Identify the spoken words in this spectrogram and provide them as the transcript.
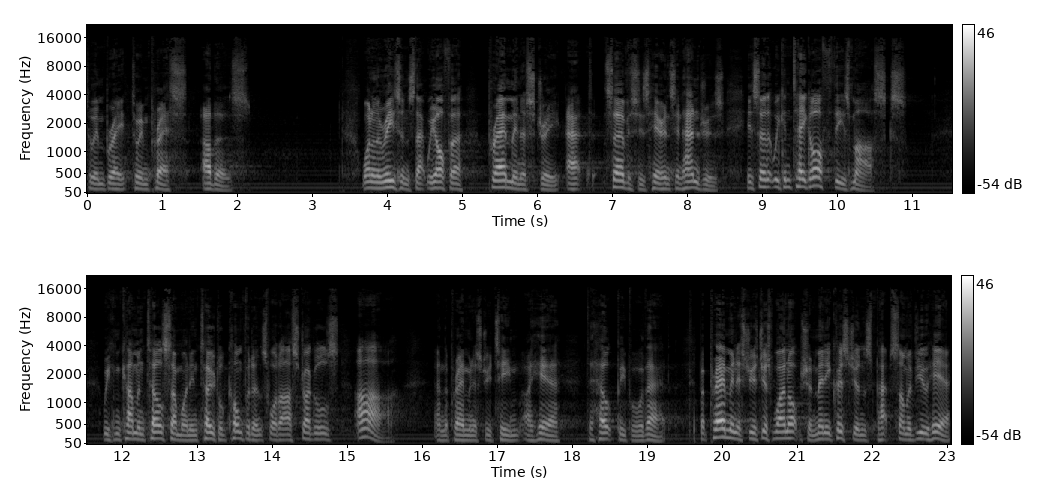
to, embrace, to impress others. One of the reasons that we offer prayer ministry at services here in St. Andrews is so that we can take off these masks. We can come and tell someone in total confidence what our struggles are. And the prayer ministry team are here to help people with that. But prayer ministry is just one option. Many Christians, perhaps some of you here,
